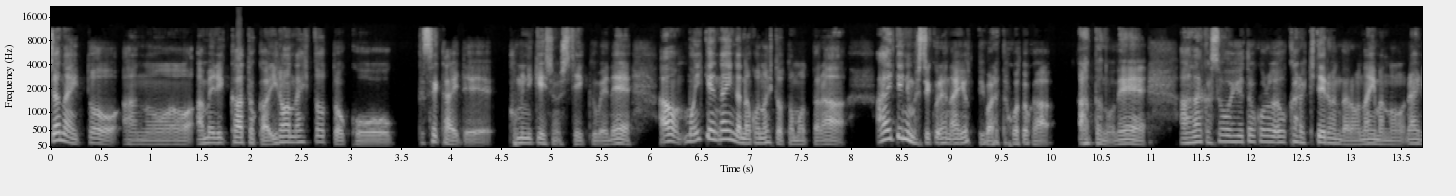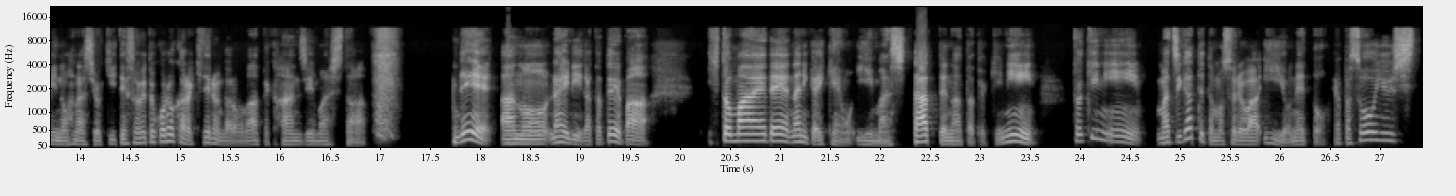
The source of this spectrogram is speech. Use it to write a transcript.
じゃないと、あの、アメリカとかいろんな人とこう、世界でコミュニケーションしていく上で、あ、もう意見ないんだな、この人と思ったら、相手にもしてくれないよって言われたことがあったので、あ、なんかそういうところから来てるんだろうな、今のライリーの話を聞いて、そういうところから来てるんだろうなって感じました。で、あの、ライリーが例えば、人前で何か意見を言いましたってなった時に、時に間違っててもそれはいいよねと。やっぱそういう姿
